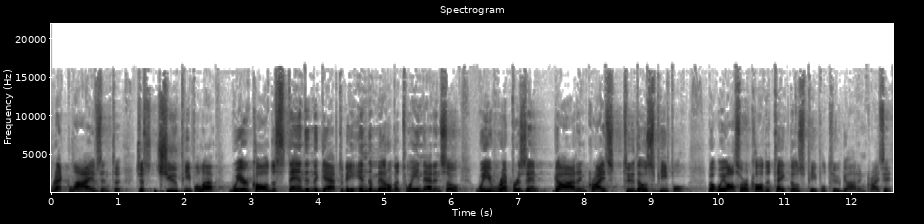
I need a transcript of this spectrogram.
wreck lives and to just chew people up. We're called to stand in the gap, to be in the middle between that. And so we represent God and Christ to those people, but we also are called to take those people to God and Christ. it,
